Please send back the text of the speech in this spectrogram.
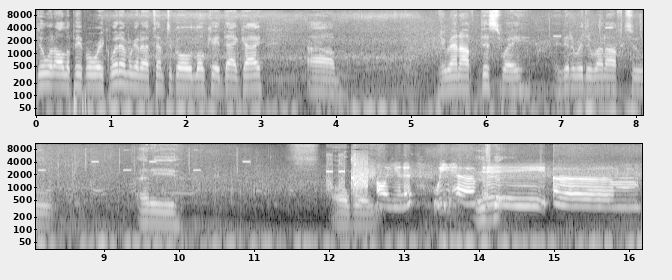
doing all the paperwork with him. We're gonna attempt to go locate that guy. Um, he ran off this way. He didn't really run off to any. Oh boy, All units. We have Is a um.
